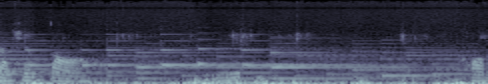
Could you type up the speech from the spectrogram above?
การเชื่อมต่อ if com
